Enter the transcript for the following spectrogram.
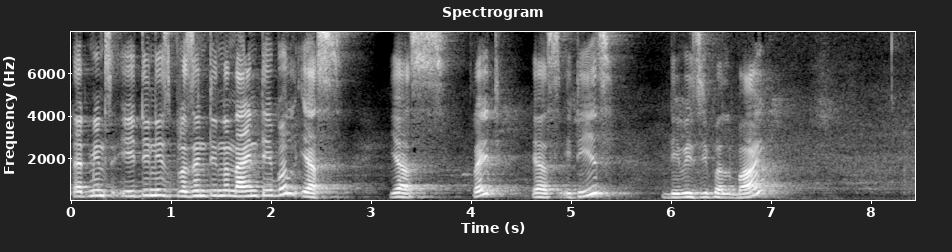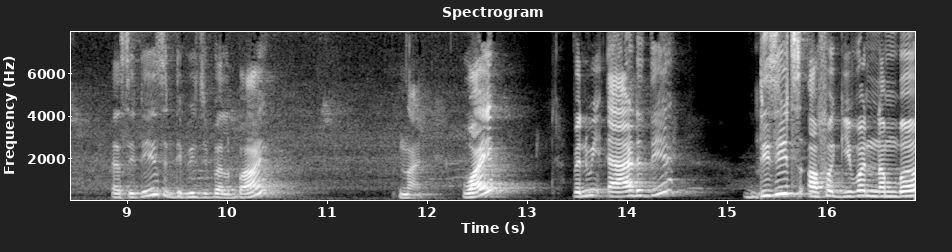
that means 18 is present in the 9 table. Yes. Yes. Right? Yes it is divisible by yes it is divisible by 9 why? When we add the digits of a given number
